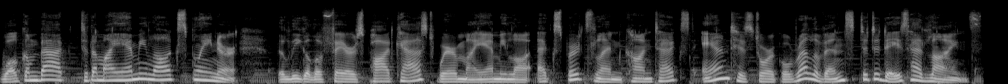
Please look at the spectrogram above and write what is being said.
Welcome back to the Miami Law Explainer, the legal affairs podcast where Miami law experts lend context and historical relevance to today's headlines.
